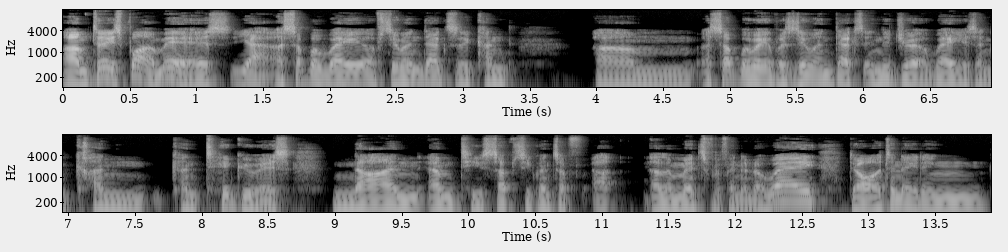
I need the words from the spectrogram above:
Um, today's problem is yeah, a subarray of zero index is a con um, a subarray of a zero index integer array is a con contiguous non-empty subsequence of uh, elements within an array. The alternating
